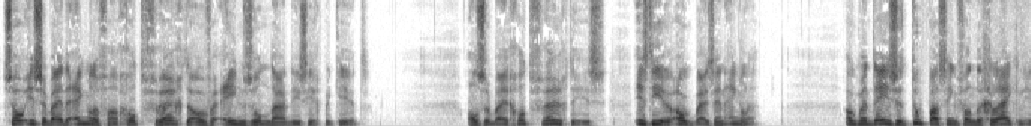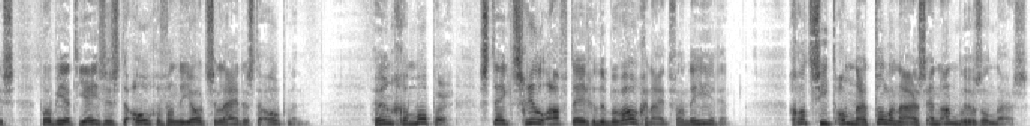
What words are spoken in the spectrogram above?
zo is er bij de engelen van God vreugde over één zondaar die zich bekeert. Als er bij God vreugde is, is die er ook bij zijn engelen. Ook met deze toepassing van de gelijkenis probeert Jezus de ogen van de Joodse leiders te openen. Hun gemopper steekt schril af tegen de bewogenheid van de Here. God ziet om naar tollenaars en andere zondaars.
